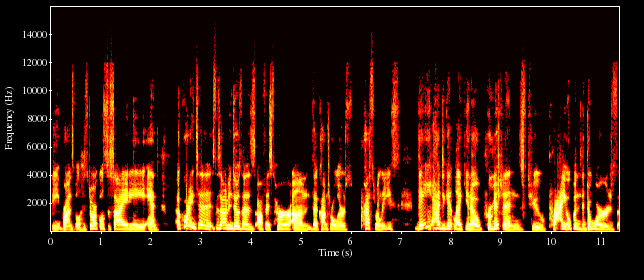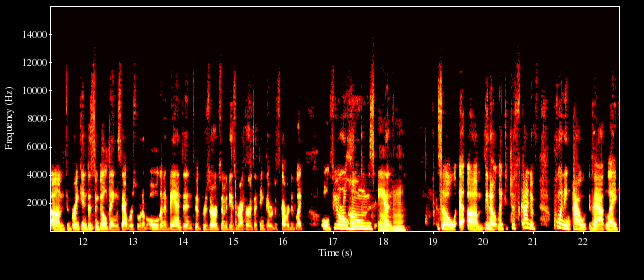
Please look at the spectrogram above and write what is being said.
the Bronzeville Historical Society and according to Susana Mendoza's office, her um the comptroller's press release, they had to get like, you know, permissions to pry open the doors um to break into some buildings that were sort of old and abandoned to preserve some of these records. I think they were discovered at like old funeral homes and mm-hmm. so uh, um you know, like just kind of pointing out that like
